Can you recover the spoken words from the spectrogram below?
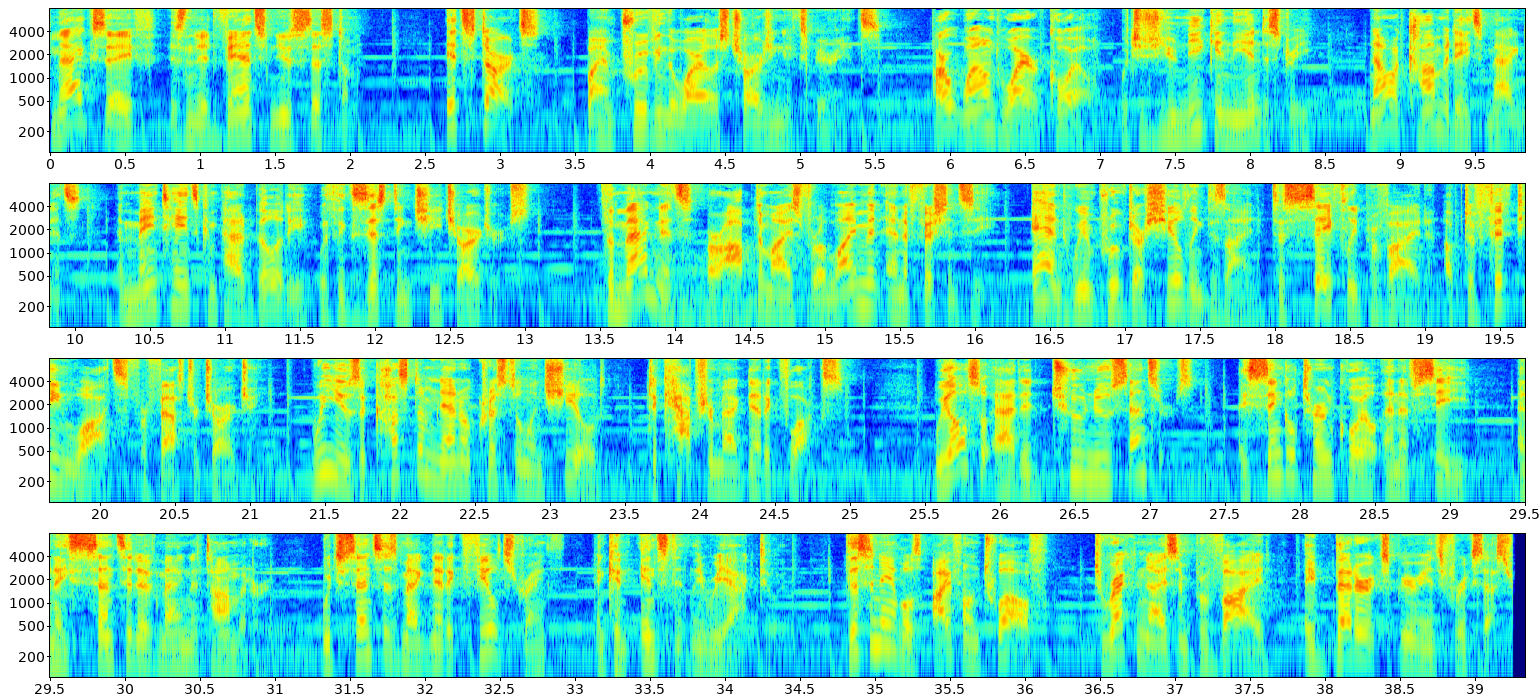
MagSafe is an advanced new system. It starts by improving the wireless charging experience. Our wound wire coil, which is unique in the industry, now accommodates magnets and maintains compatibility with existing Qi chargers. The magnets are optimized for alignment and efficiency, and we improved our shielding design to safely provide up to 15 watts for faster charging. We use a custom nanocrystalline shield to capture magnetic flux. We also added two new sensors, a single turn coil NFC and a sensitive magnetometer, which senses magnetic field strength and can instantly react to it. This enables iPhone 12 to recognize and provide a better experience for accessories.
